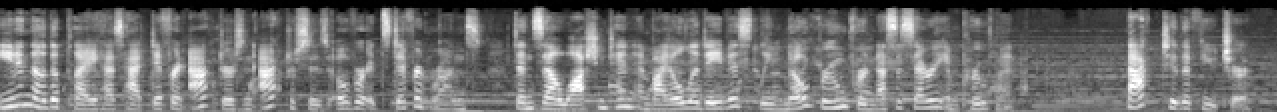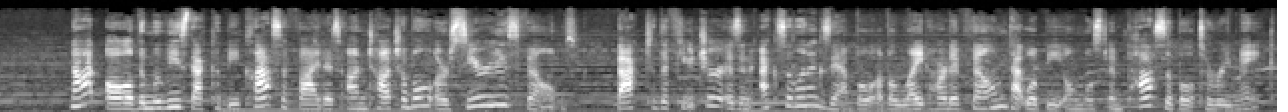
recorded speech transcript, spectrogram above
Even though the play has had different actors and actresses over its different runs, Denzel Washington and Viola Davis leave no room for necessary improvement. Back to the Future. Not all the movies that could be classified as untouchable are serious films. Back to the Future is an excellent example of a lighthearted film that would be almost impossible to remake.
